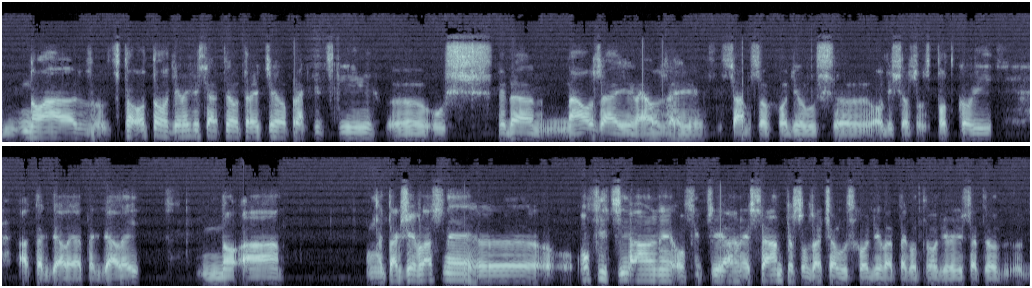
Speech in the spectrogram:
no a to, od toho 93. prakticky uh, už teda naozaj, naozaj sám som chodil, už uh, odišiel som z Podkovy a tak ďalej a tak ďalej. No a takže vlastne uh, oficiálne, oficiálne sám to som začal už chodevať tak od toho 92.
